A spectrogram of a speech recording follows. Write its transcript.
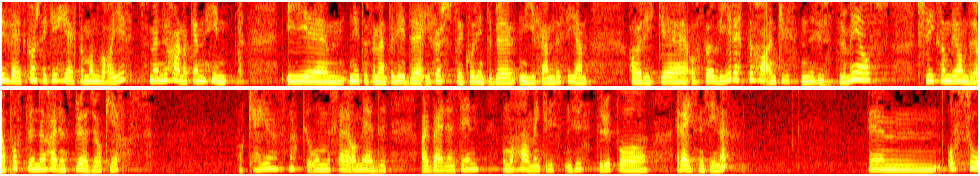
vi vet kanskje ikke helt om han var gift, men vi har nok en hint i eh, Nytestamentet videre i 1. Korinterbrev 9,5. Det sier han har ikke også vi rett til å ha en kristen hustru med oss, slik som de andre apostlene og Herrens brødre og Kefas? Ok, Han snakker om seg og medarbeideren sin om å ha med en kristen hustru på reisene sine. Um, og så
